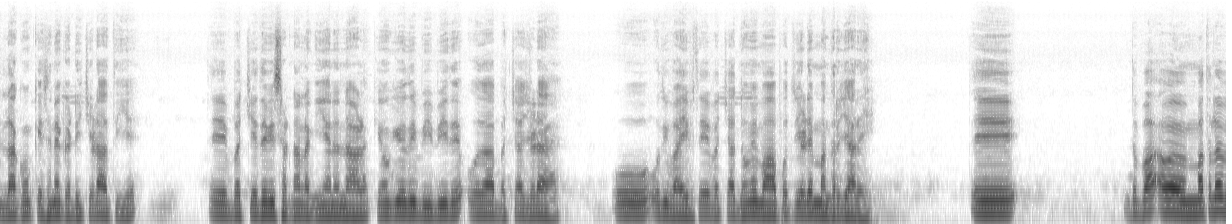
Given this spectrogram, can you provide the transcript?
ਲਾਗੋਂ ਕਿਸੇ ਨੇ ਗੱਡੀ ਚੜਾਤੀ ਹੈ ਤੇ ਬੱਚੇ ਦੇ ਵੀ ਸੱਟਾਂ ਲੱਗੀਆਂ ਨੇ ਨਾਲ, ਕਿਉਂਕਿ ਉਹਦੀ ਬੀਬੀ ਤੇ ਉਹਦਾ ਬੱਚਾ ਜਿਹੜਾ ਹੈ, ਉਹ ਉਹਦੀ ਵਾਈਫ ਤੇ ਬੱਚਾ, ਦੋਵੇਂ ਮਾਂ ਪੁੱਤ ਜਿਹੜੇ ਮੰਦਰ ਜਾ ਰਹੇ। ਤੇ ਦਬਾ- ਮਤਲਬ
